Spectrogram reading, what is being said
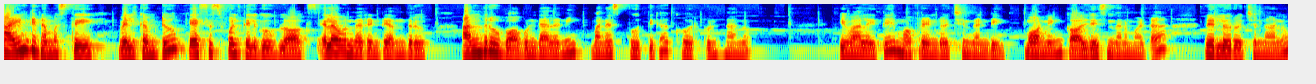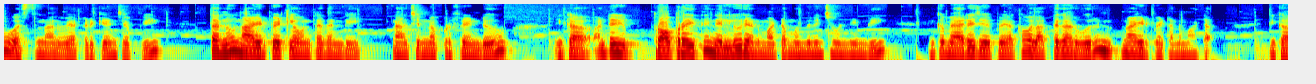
హాయ్ అండి నమస్తే. వెల్కమ్ టు ఎస్ఎస్ఫుల్ తెలుగు వ్లాగ్స్. ఎలా ఉన్నారండి అందరూ? అందరూ బాగుండాలని మనస్ఫూర్తిగా కోరుకుంటున్నాను. ఇవాళ అయితే మా ఫ్రెండ్ వచ్చిందండి. మార్నింగ్ కాల్ చేసిందనమాట. నెల్లూరు వచ్చున్నాను వస్తున్నాను అక్కడికి అని చెప్పి. తను నాయుడుపేటలో ఉంటుందండి. నా చిన్నప్పుడు ఫ్రెండ్. ఇంకా అంటే ప్రాపర్ అయితే నెల్లూరు అనమాట ముందు నుంచి ఉండింది. ఇంకా మ్యారేజ్ అయిపోయాక వాళ్ళ అత్తగారు ఊరు నాయుడుపేట అనమాట ఇంకా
